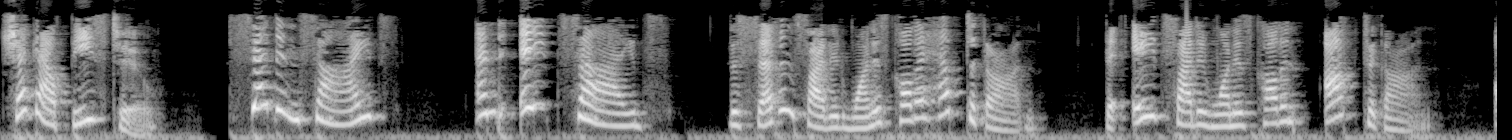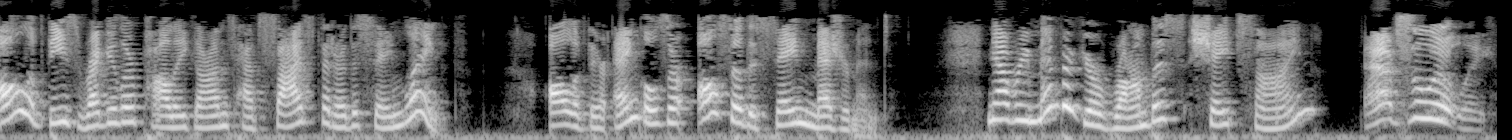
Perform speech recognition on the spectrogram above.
Check out these two. Seven sides and eight sides. The seven-sided one is called a heptagon. The eight-sided one is called an octagon. All of these regular polygons have sides that are the same length. All of their angles are also the same measurement. Now remember your rhombus-shaped sign? Absolutely.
